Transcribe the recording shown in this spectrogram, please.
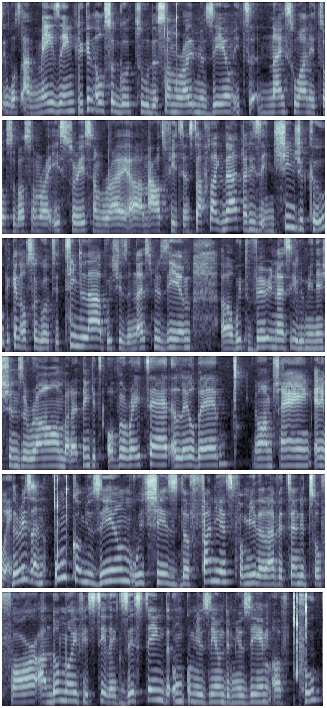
It was amazing. You can also go to the Samurai Museum. It's a nice one. It talks about samurai history, samurai um, outfits and stuff like that. That is in Shinjuku. You can also go to teamLab, which is a nice museum uh, with very nice illuminations around, but I think it's overrated a little bit. You know what I'm saying? Anyway, there is an Unko Museum, which is the funniest for me that I've attended so far. I don't know if it's still existing. The Unko Museum, the Museum of Poop.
